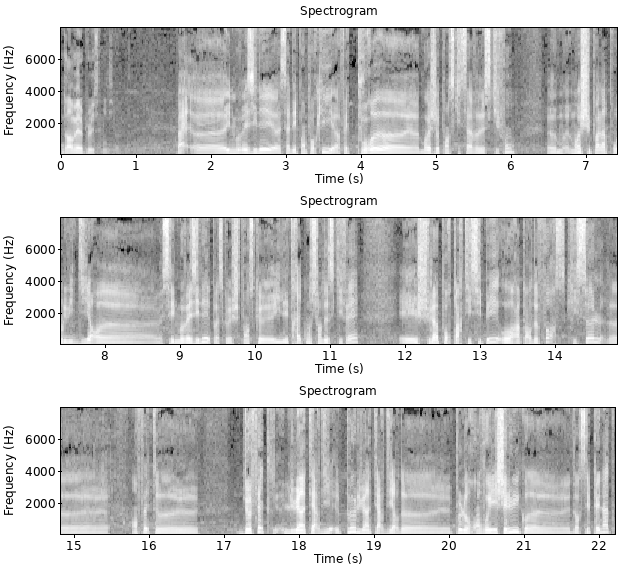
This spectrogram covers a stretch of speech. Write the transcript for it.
d'armer la police municipale? Bah, Une mauvaise idée, ça dépend pour qui. En fait, pour eux, moi, je pense qu'ils savent ce qu'ils font. moi, je suis pas là pour lui dire c'est une mauvaise idée parce que je pense qu'il est très conscient de ce qu'il fait et je suis là pour participer au rapport de force qui seul, en fait de fait peut lui interdire de, peut le renvoyer chez lui dans ses pénates.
